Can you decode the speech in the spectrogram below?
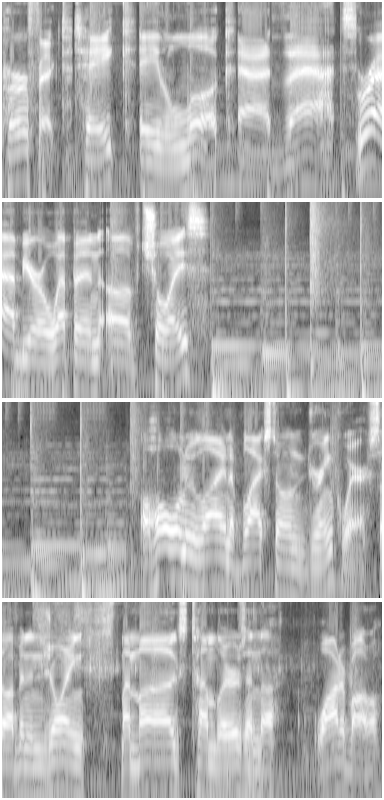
perfect. Take a look at that. Grab your weapon of choice. A whole new line of Blackstone drinkware. So I've been enjoying my mugs, tumblers, and the water bottle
